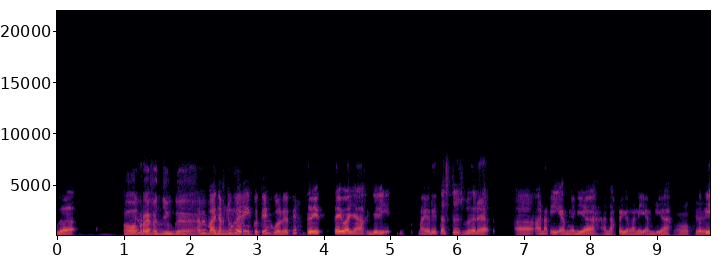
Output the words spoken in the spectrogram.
juga. Oh, Tapi private juga. Tapi banyak Hmm. juga yang ikut ya, gue lihat ya. Tapi, tapi banyak. Jadi mayoritas tuh sebenarnya eh, anak IM-nya dia, anak pegangan IM dia. Oke. Tapi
